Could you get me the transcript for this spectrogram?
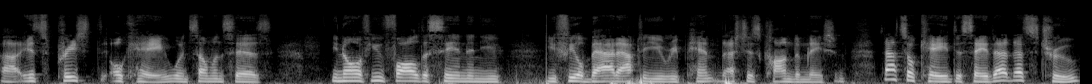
uh, it's preached okay when someone says, you know, if you fall to sin and you you feel bad after you repent, that's just condemnation. That's okay to say that. That's true.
